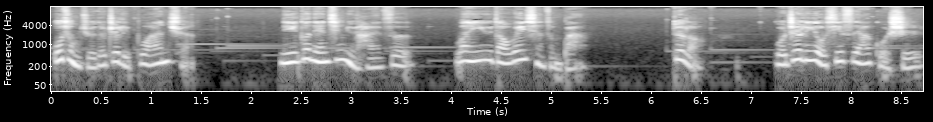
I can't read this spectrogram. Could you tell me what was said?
我总觉得这里不安全。你一个年轻女孩子，万一遇到危险怎么办？对了，我这里有西斯雅果实，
